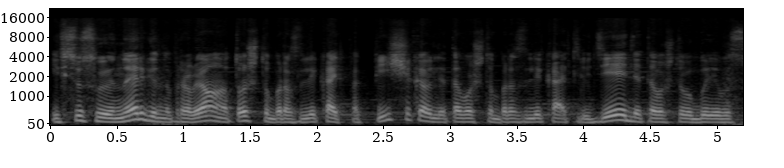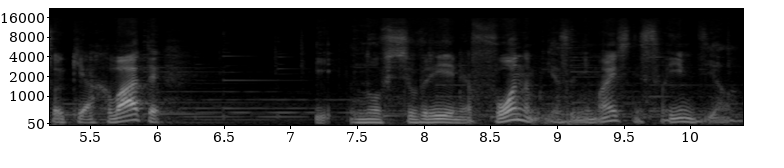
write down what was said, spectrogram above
И всю свою энергию направлял на то, чтобы развлекать подписчиков, для того, чтобы развлекать людей, для того, чтобы были высокие охваты. И, но все время фоном я занимаюсь не своим делом.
